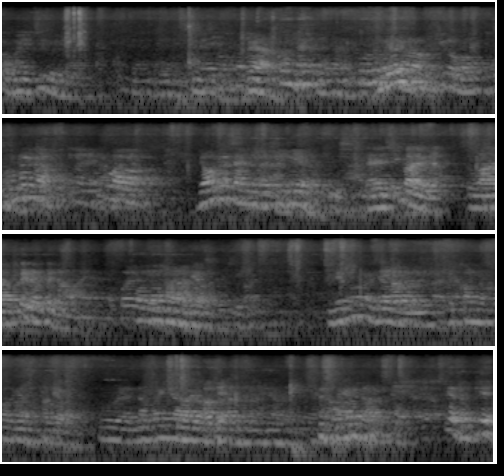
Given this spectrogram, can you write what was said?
န် ရောင်းတဲ့ဆိုင်တွေရှိသေးရဲ့အဲရှိပါတယ်ဗျဟိုမှာပြည့်လို့ပြည့်တော့ပါတယ်ဘယ်လိုထားတာလဲရှိပါတယ်ဒီလိုတော့ကြာတယ်ဒီကောင်းတဲ့ခေါ်ရဟုတ်ကဲ့ပါဟိုနောက်ပိုင်းကျတော့ဟုတ်တယ်ဆက်တော့ပြည့်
